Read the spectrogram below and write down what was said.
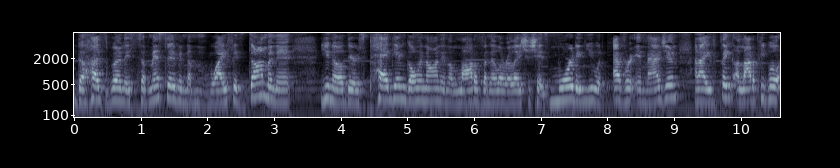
the husband is submissive and the wife is dominant you know, there's pegging going on in a lot of vanilla relationships more than you would ever imagine. And I think a lot of people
